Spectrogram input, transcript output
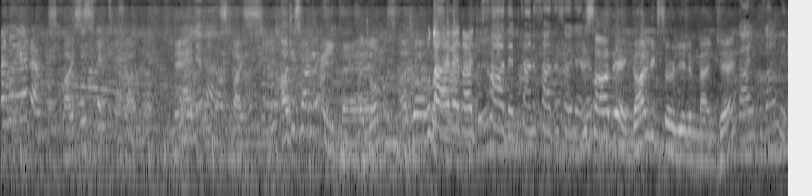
Ben uyarım. Spicy güzeldi. Ne? Öyle mi? Spicy. Acı söylemeyin be. Acı olmasın? Acı olmasın. Bu da evet acı. Sade. Bir tane sade Bir söylerim. sade. Garlic söyleyelim bence. Gayet güzel miydi?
